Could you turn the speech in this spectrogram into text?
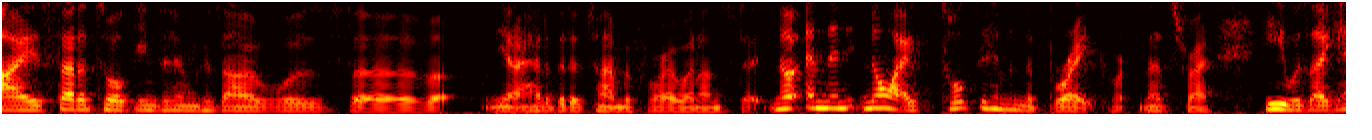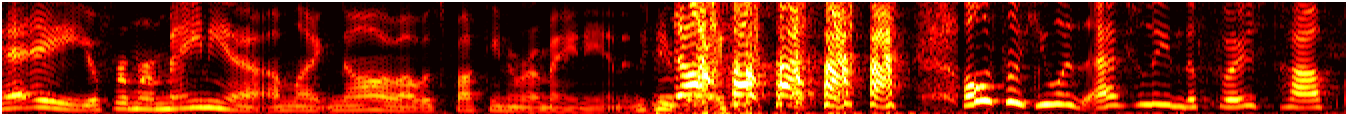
I started talking to him because I was, uh, you know, I had a bit of time before I went on stage. No, and then no, I talked to him in the break. That's right. He was like, "Hey, you're from Romania." I'm like, "No, I was fucking a Romanian." And he's like, Also, he was actually in the first half.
